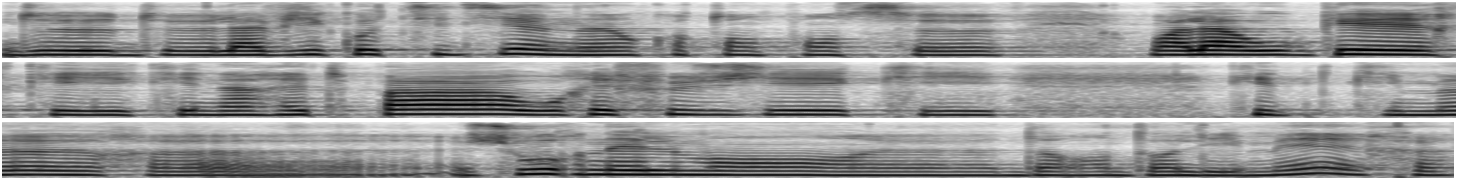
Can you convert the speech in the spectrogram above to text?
de, la vie quotidienne, hein, quand on pense euh, voilà, aux guerres qui, n'arrêtent pas, aux réfugiés qui, meurent euh, journellement dans, les mers,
